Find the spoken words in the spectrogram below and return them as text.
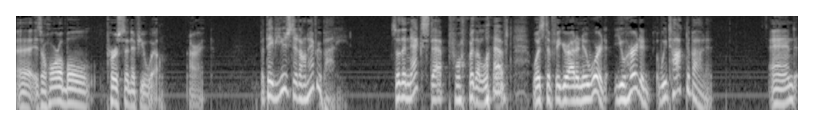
uh, is a horrible person, if you will. All right, but they've used it on everybody. So the next step for the left was to figure out a new word. You heard it. We talked about it. And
